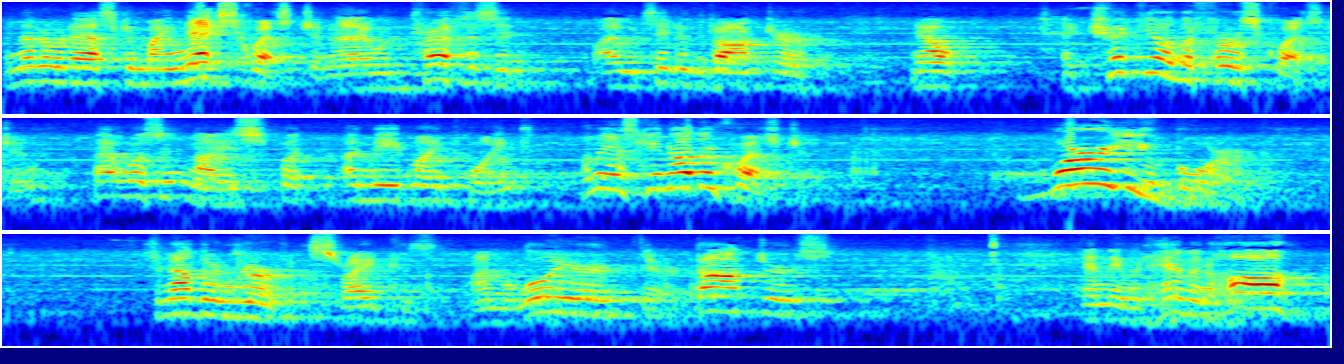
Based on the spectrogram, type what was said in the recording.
And then I would ask him my next question, and I would preface it, I would say to the doctor, Now, I tricked you on the first question. That wasn't nice, but I made my point. Let me ask you another question. Were you born? So now they're nervous, right? Because I'm a lawyer, they're doctors, and they would hem and haw.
